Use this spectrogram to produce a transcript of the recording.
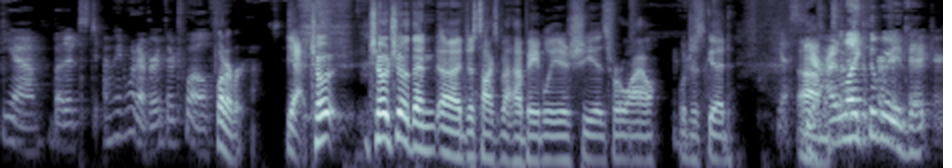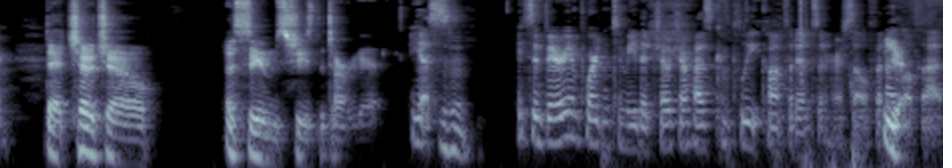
Yeah, but it's. I mean, whatever. They're twelve. whatever. Yeah, Cho- Cho then uh, just talks about how babyish she is for a while, which is good. Yes. Um, Jojo's I like the way perfect that- character. That Chocho assumes she's the target. Yes. Mhm. It's a very important to me that Cho Cho has complete confidence in herself, and Yeah. I love that.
